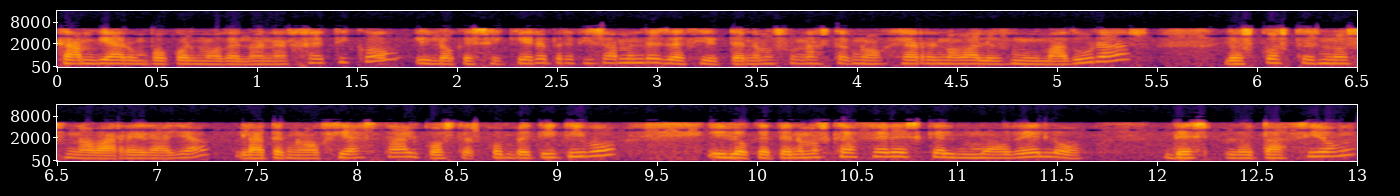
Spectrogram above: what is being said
cambiar un poco el modelo energético y lo que se quiere precisamente es decir, tenemos unas tecnologías renovables muy maduras, los costes no es una barrera ya, la tecnología está, el coste es competitivo y lo que tenemos que hacer es que el modelo de explotación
